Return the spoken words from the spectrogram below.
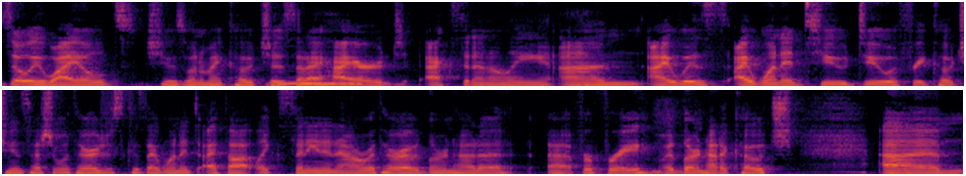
Zoe Wild, she was one of my coaches that I hired accidentally. Um, I was I wanted to do a free coaching session with her just because I wanted. I thought like spending an hour with her, I would learn how to uh, for free. I'd learn how to coach. Um,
